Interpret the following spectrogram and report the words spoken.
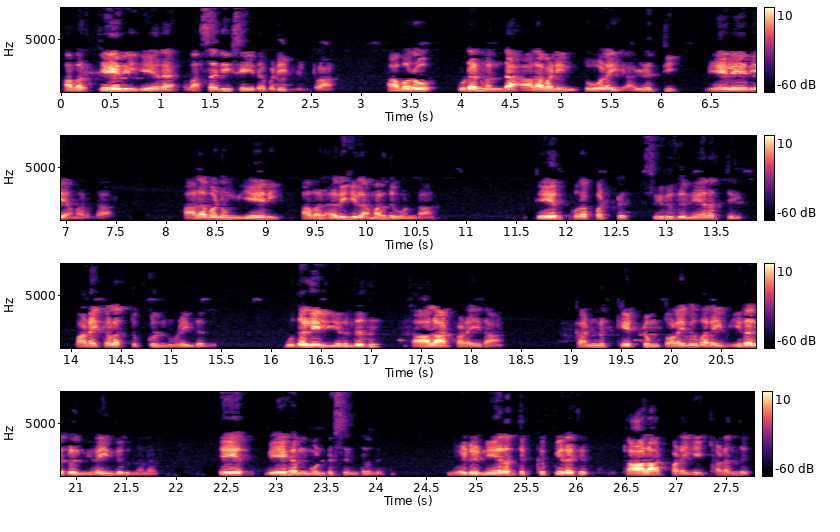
அவர் தேரில் ஏற வசதி செய்தபடி நின்றான். அவரோ உடன் வந்த அளவனின் தோலை அழுத்தி மேலேறி அமர்ந்தார். அளவனும் ஏறி அவர் அருகில் அமர்ந்து கொண்டான். தேர் புறப்பட்டு சிறிது நேரத்தில் படைக்களத்துக்குள் நுழைந்தது. முதலில் இருந்தது காலாட்படைதான் கண்ணுக்கெட்டும் தொலைவு வரை வீரர்கள் நிறைந்திருந்தனர். தேர் வேகம் கொண்டு சென்றது. நெடு நேரத்துக்கு பிறகு காலாட்படையை கடந்து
